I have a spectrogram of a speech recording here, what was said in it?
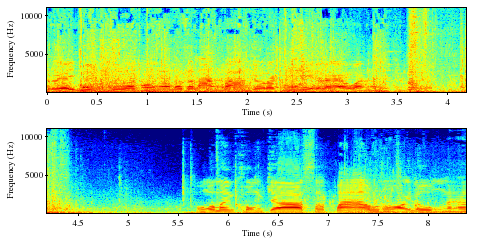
เหลืออีกหนึ่งตัวเท่านั้นเราจะล้างบางจระเข้แล้วอะนะ ผมว่ามันคงจะสปาวน้อยลงอะนะ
